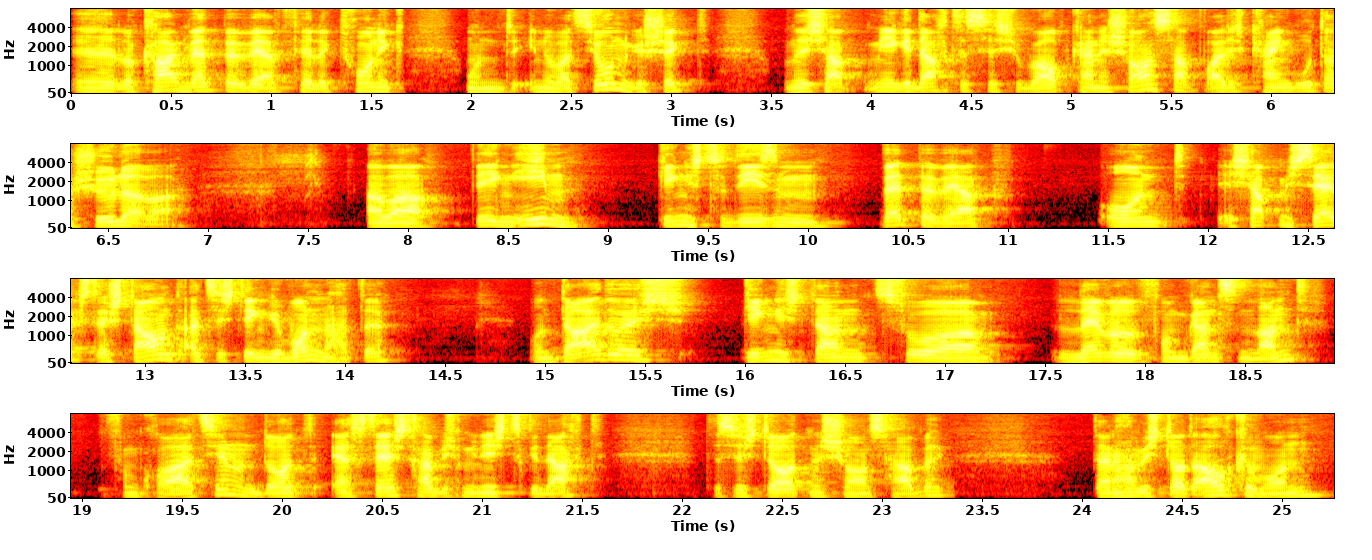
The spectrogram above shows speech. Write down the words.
äh, lokalen Wettbewerb für Elektronik und Innovationen geschickt. Und ich habe mir gedacht, dass ich überhaupt keine Chance habe, weil ich kein guter Schüler war. Aber wegen ihm ging ich zu diesem Wettbewerb und ich habe mich selbst erstaunt, als ich den gewonnen hatte. Und dadurch ging ich dann zur Level vom ganzen Land, von Kroatien. Und dort erst recht habe ich mir nichts gedacht, dass ich dort eine Chance habe. Dann habe ich dort auch gewonnen.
